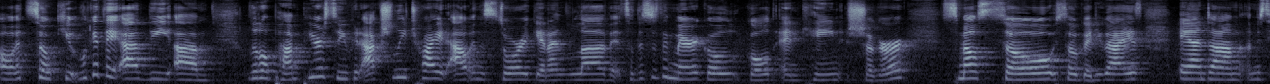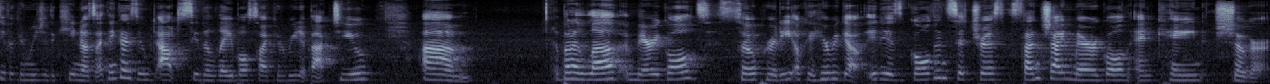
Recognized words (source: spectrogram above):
oh, it's so cute. Look at they add the um, little pump here so you can actually try it out in the store again. I love it. So this is the marigold gold and cane sugar. Smells so, so good, you guys. And um, let me see if I can read you the keynotes. I think I zoomed out to see the label so I could read it back to you. But I love marigolds. So pretty. Okay, here we go. It is golden citrus, sunshine marigold, and cane sugar.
